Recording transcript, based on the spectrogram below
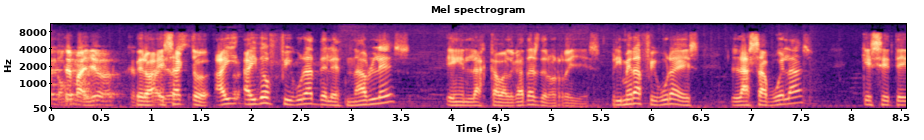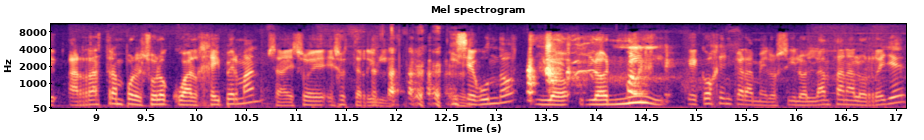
gente tonto". mayor. gente Pero mayor. exacto, hay, hay dos figuras deleznables en las cabalgatas de los reyes. Primera figura es las abuelas que se te arrastran por el suelo cual Hyperman, o sea, eso es, eso es terrible. Y segundo, lo- los ninis que cogen caramelos y los lanzan a los reyes,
